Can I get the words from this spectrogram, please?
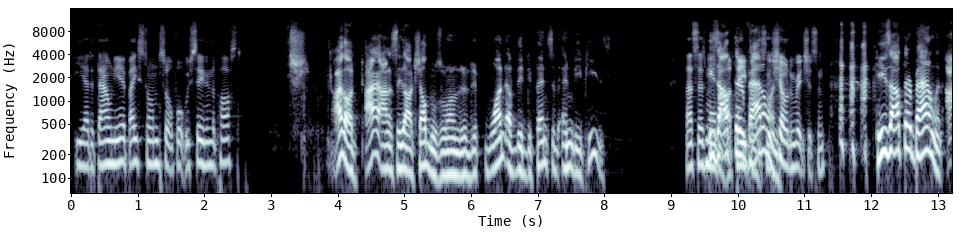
he had a down year based on sort of what we've seen in the past. I thought I honestly thought Sheldon was one of the one of the defensive MVPs. That says more He's out there our defense than battling. Sheldon Richardson. He's out there battling. I,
